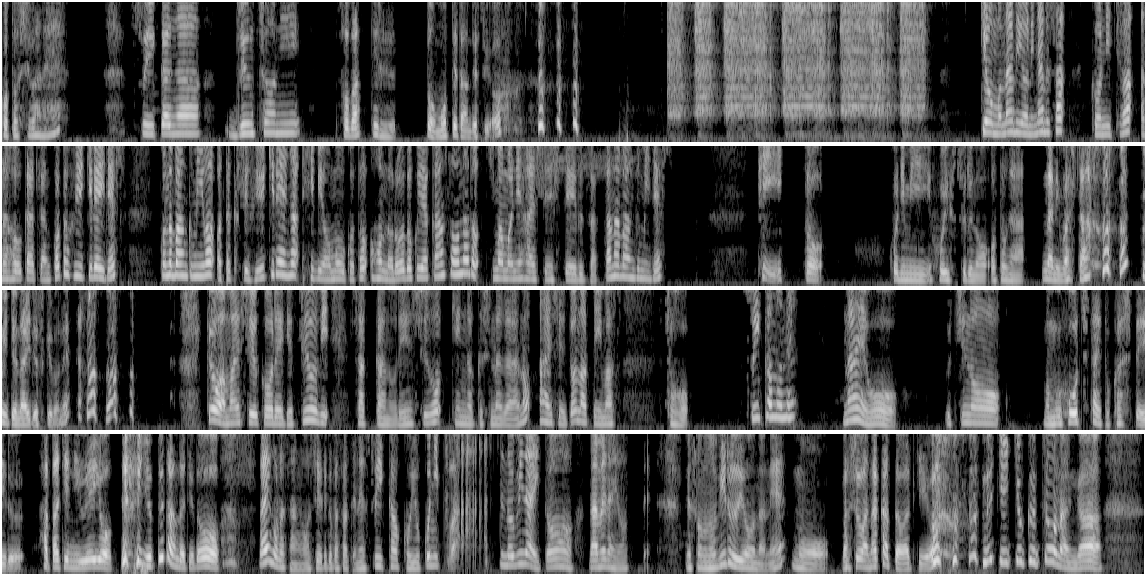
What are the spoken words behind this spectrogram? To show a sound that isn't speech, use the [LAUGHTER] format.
今年はね、スイカが順調に育ってると思ってたんですよ。[LAUGHS] 今日もなるようになるさ。こんにちは。アラフォー母ちゃんこと冬木玲です。この番組は私冬木玲が日々思うこと、本の朗読や感想など気ままに配信している雑多な番組です。ピーッと小気味ホイッスルの音が鳴りました。吹いてないですけどね。[LAUGHS] 今日は毎週恒例月曜日、サッカーの練習を見学しながらの配信となっています。そう。スイカのね、苗を、うちの、まあ、無法地帯と化している畑に植えようって言ってたんだけど、大五郎さんが教えてくださってね、スイカをこう横にブワーって伸びないとダメだよって。で、その伸びるようなね、もう場所はなかったわけよ。[LAUGHS] で、結局長男が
